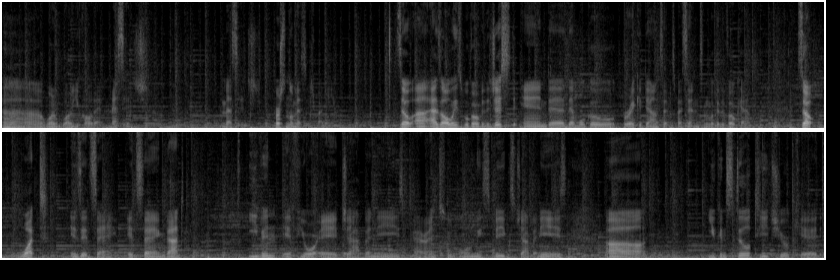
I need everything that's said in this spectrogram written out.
uh, what, what do you call that? Message. Message. Personal message by me. So, uh, as always, we'll go over the gist and uh, then we'll go break it down sentence by sentence and look at the vocab. So, what is it saying? It's saying that even if you're a Japanese parent who only speaks Japanese, uh, you can still teach your kid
